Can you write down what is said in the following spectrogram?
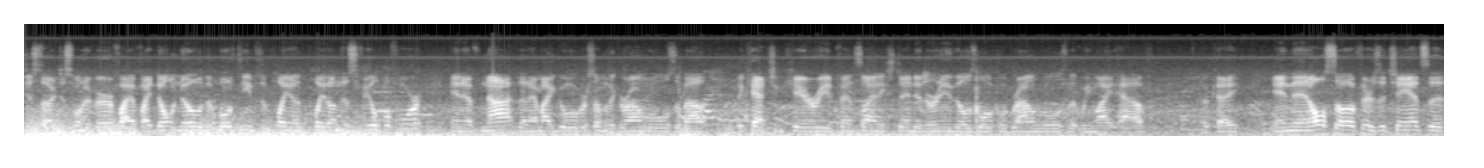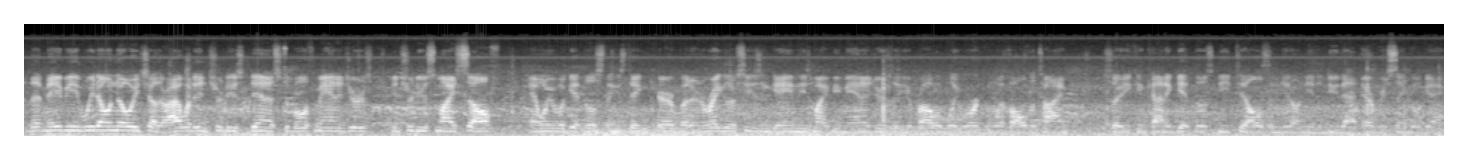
just I just want to verify if I don't know that both teams have played played on this field before, and if not, then I might go over some of the ground rules about the catch and carry and fence line extended or any of those local ground rules that we might have. Okay, and then also if there's a chance that, that maybe we don't know each other, I would introduce Dennis to both managers, introduce myself, and we will get those things taken care of. But in a regular season game, these might be managers that you're probably working with all the time so you can kind of get those details and you don't need to do that every single game.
